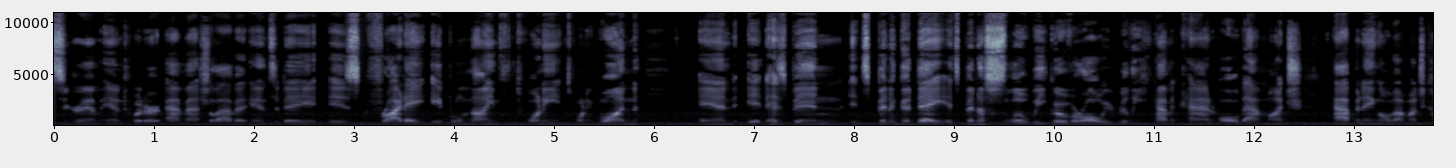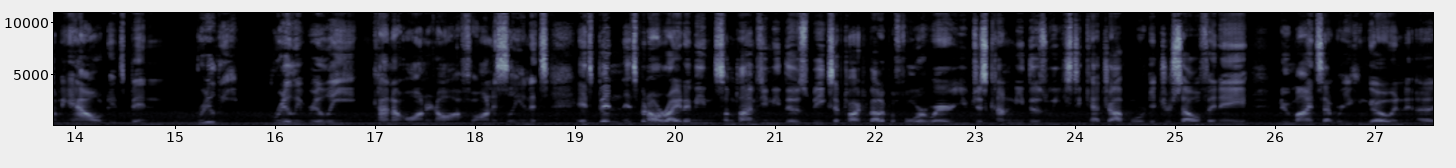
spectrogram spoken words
Instagram and Twitter at Matchalava, and today is Friday, April 9th, 2021. And it has been it's been a good day. It's been a slow week overall. We really haven't had all that much happening, all that much coming out. It's been really, really, really kind of on and off, honestly. And it's it's been it's been all right. I mean, sometimes you need those weeks. I've talked about it before, where you just kind of need those weeks to catch up or get yourself in a new mindset where you can go and uh,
